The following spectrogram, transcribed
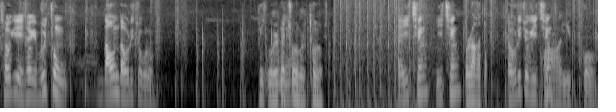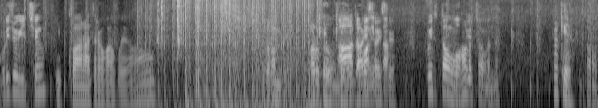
저기, 저기, 물통 나온다, 우리 쪽으로. 울배 쪽 물통 자, 2층, 2층. 올라갔다. 자, 우리 쪽 2층. 어, 입구. 우리 쪽 2층. 입구 하나 들어가고요. 들어가면 돼. 바로 오케이. 오케이. 아, 나 나이스, 망했다. 나이스. 포인트 다운, 어, 하나 포인트 다운. 잡았네. 철길. 다운.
